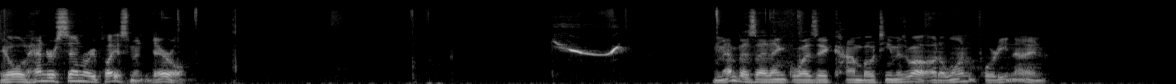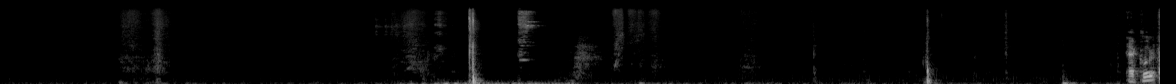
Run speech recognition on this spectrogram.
The old Henderson replacement, Daryl. Memphis, I think, was a combo team as well, out of 149. Ekeler.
